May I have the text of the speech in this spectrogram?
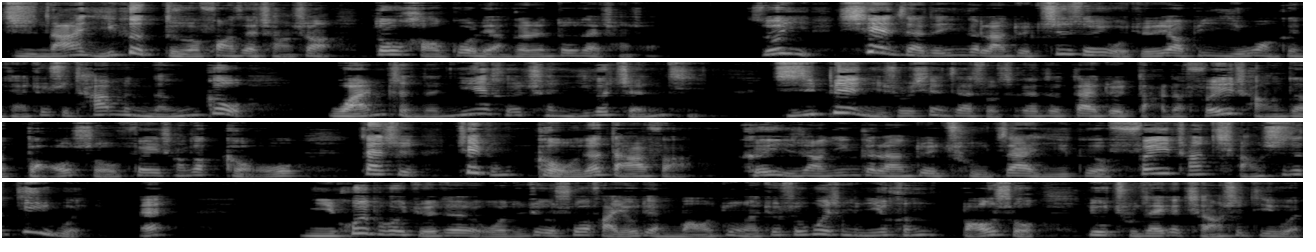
只拿一个德放在场上都好过两个人都在场上。所以现在的英格兰队之所以我觉得要比以往更强，就是他们能够完整的捏合成一个整体。即便你说现在索斯盖特带队打得非常的保守，非常的狗，但是这种狗的打法可以让英格兰队处在一个非常强势的地位。你会不会觉得我的这个说法有点矛盾啊？就是为什么你很保守又处在一个强势地位？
